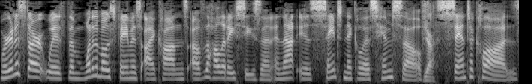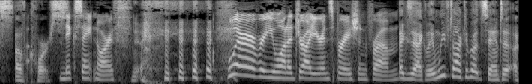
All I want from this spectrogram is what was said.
we're going to start with the, one of the most famous icons of the holiday season, and that is Saint Nicholas himself. Yes. Santa Claus. Of course. Nick St. North. Wherever you want to draw your inspiration from. Exactly. And we've talked about Santa a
